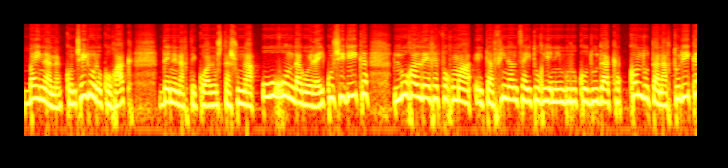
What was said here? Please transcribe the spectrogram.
Bainan, kontseilu orokorrak, denen arteko adostasuna urrun dagoela ikusirik, lugalde reforma eta finantza iturrien inguruko dudak kondutan harturik,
